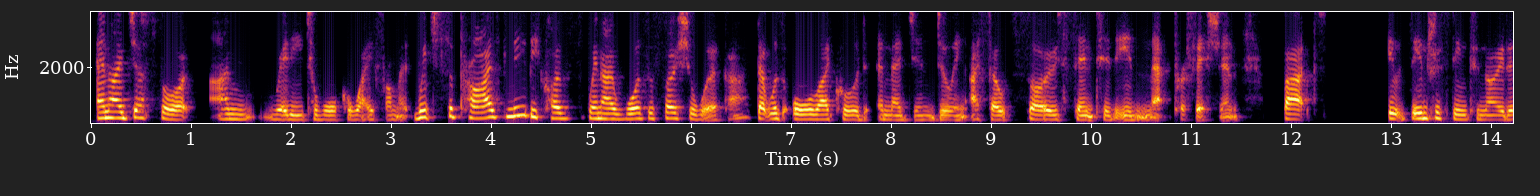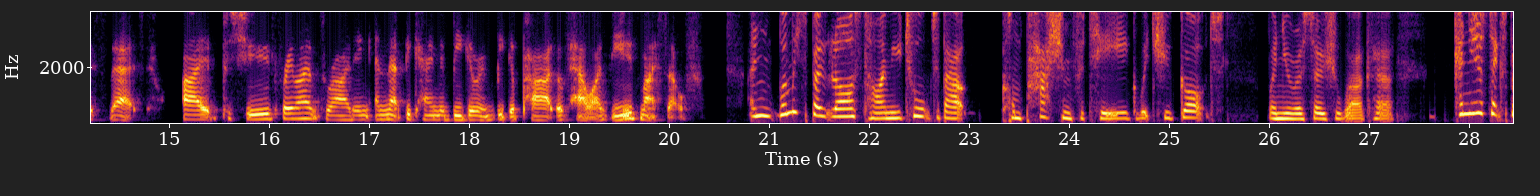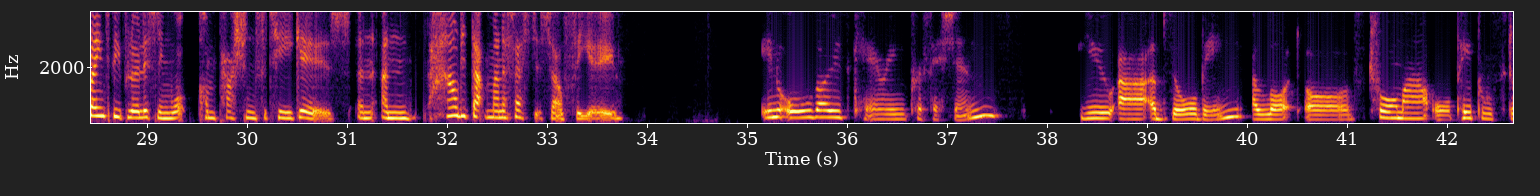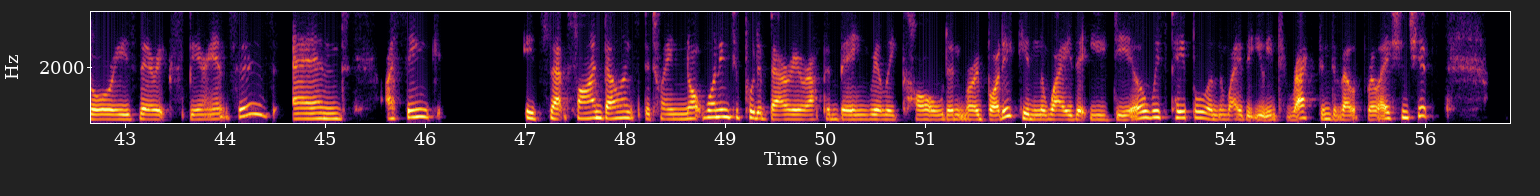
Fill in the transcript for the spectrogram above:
And I just thought, I'm ready to walk away from it, which surprised me because when I was a social worker, that was all I could imagine doing. I felt so centered in that profession. But it was interesting to notice that I pursued freelance writing and that became a bigger and bigger part of how I viewed myself. And when we spoke last time, you talked about compassion fatigue, which you got when you were a social worker. Can you just explain to people who are listening what compassion fatigue is and, and how did that manifest itself for you? In all those caring professions, you are absorbing a lot of trauma or people's stories, their experiences. And I think it's that fine balance between not wanting to put a barrier up and being really cold and robotic in the way that you deal with people and the way that you interact and develop relationships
